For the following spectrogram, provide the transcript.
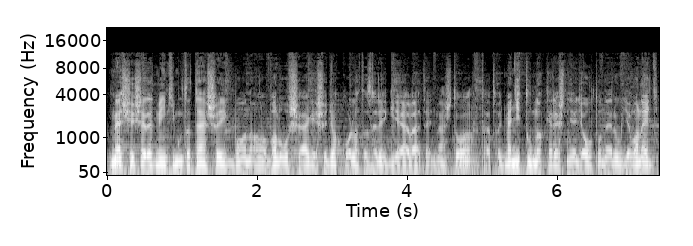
mesés eredmény kimutatásaikban a valóság és a gyakorlat az eléggé elvált egymástól. Tehát, hogy mennyit tudnak keresni egy autón, erről ugye van egy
